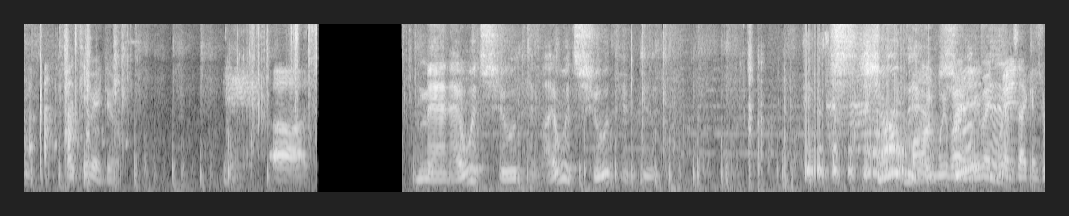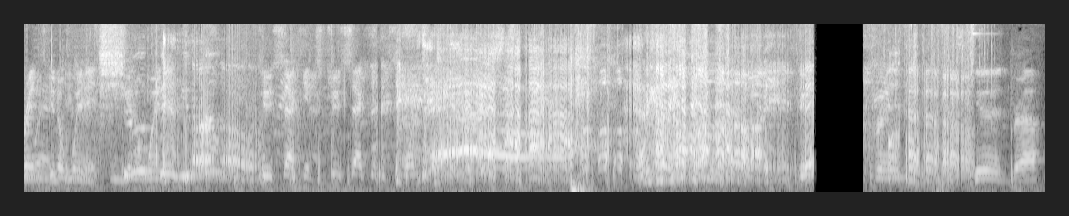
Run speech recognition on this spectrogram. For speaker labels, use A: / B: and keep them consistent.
A: What's my teammate doing?
B: Uh,
C: Man, I would shoot him. I would shoot him, dude. Shoot him.
A: we
C: shoot
A: win, 10 seconds, we
B: Brent's
A: win.
B: gonna win it. He's
C: Shoot
B: gonna win
C: him,
B: it.
C: no.
B: Two seconds. Two seconds. One second. Good, bro.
